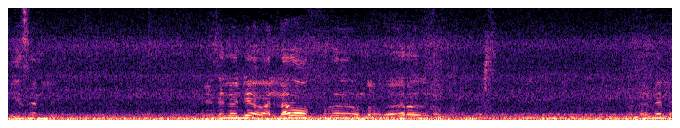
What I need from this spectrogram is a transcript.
സീസണിൽ വലിയ വല്ലാതെ ഓഫർ ഉണ്ടോ? വേറെ ഓഫർ അത് തന്നെയല്ല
